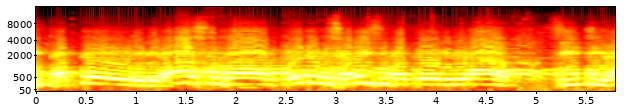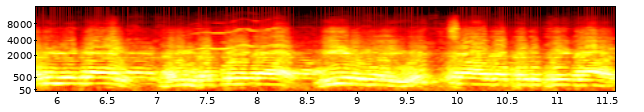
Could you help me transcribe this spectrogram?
கடைசி பத்து நிமிடம். கடைசி பத்து நிமிடம். சீட்டி அறியுங்கள் கை தட்டுங்கள் வீரர்களை உற்சாகப்படுத்துங்கள்.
